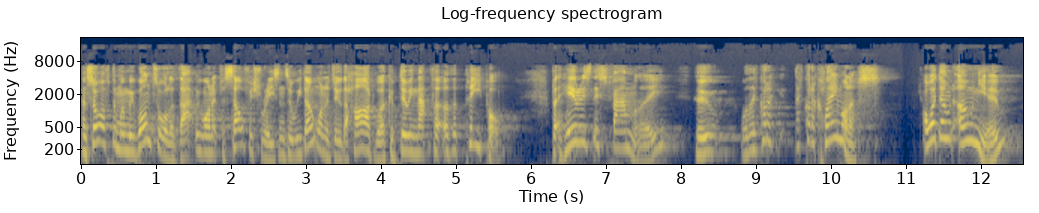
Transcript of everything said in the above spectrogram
And so often when we want all of that, we want it for selfish reasons, and we don't want to do the hard work of doing that for other people. But here is this family who, well, they've got a, they've got a claim on us. Oh, I don't own you.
